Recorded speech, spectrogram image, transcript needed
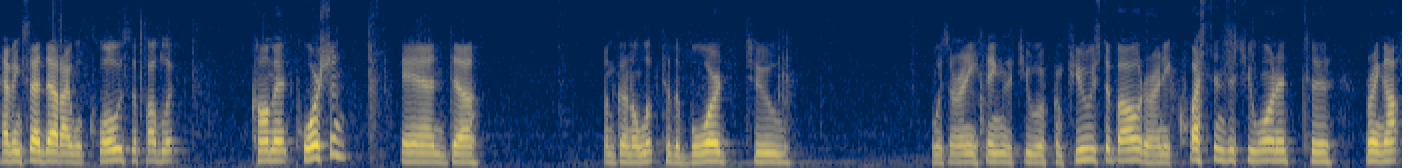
having said that, I will close the public comment portion, and uh, I'm going to look to the board to, was there anything that you were confused about, or any questions that you wanted to bring up?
